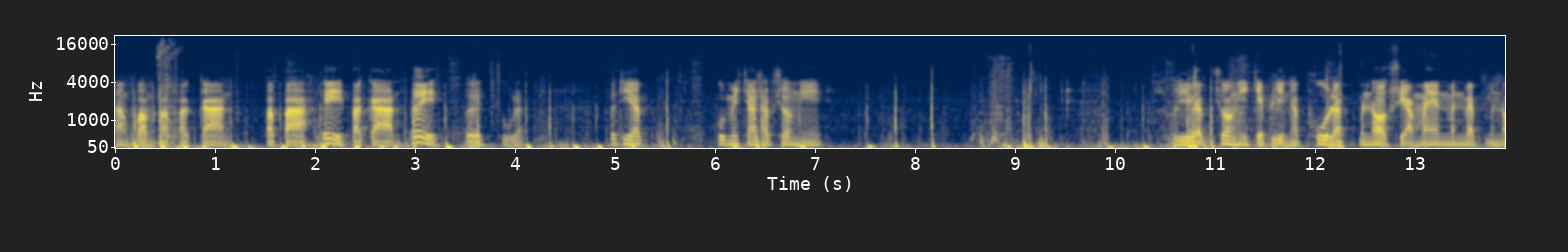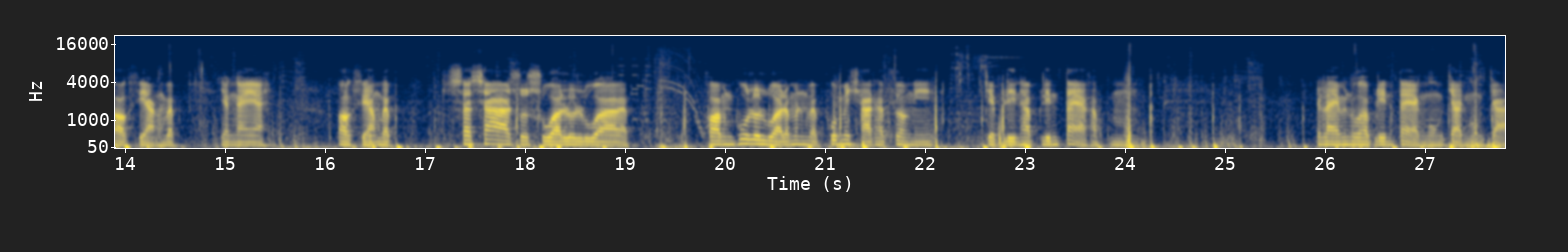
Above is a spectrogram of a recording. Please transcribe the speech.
ตั้งป้อมปราปาการปาปาเอ้ยปาการเอ้ยเออถูกแล้วเพื่อเทียบพูดไม่ชัดครับช่วงนี้ อดีแบบช่วงนี้เจ็บลิ้นครับ พูดแบบมันออกเสียงแม่นมันแบบมันออกเสียงแบบยังไงอะออกเสียงแบบซ่าๆชัวๆรัวๆแบบ พอมันพูดรัวๆแล้วมันแบบพูดไม่ชัดครับช่วงนี้ เจ็บลิ้นครับ ลิ้นแตกครับอืมเป็นไรไม่รู้ครับลิ้นแตกงงจัดงงจ๋า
